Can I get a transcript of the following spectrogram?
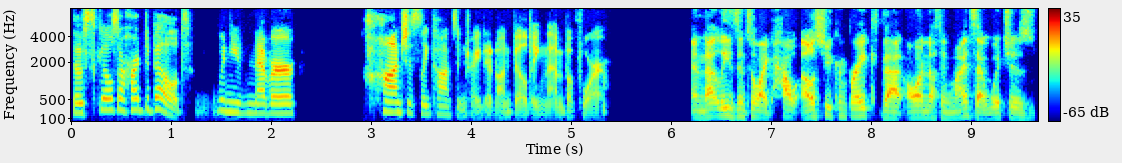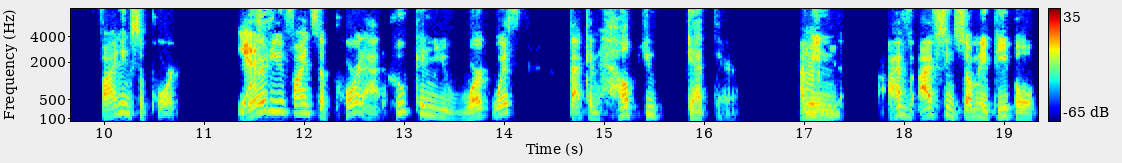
those skills are hard to build when you've never consciously concentrated on building them before. And that leads into like how else you can break that all or nothing mindset, which is finding support. Yes. Where do you find support at? Who can you work with that can help you get there? I mm-hmm. mean, I've I've seen so many people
